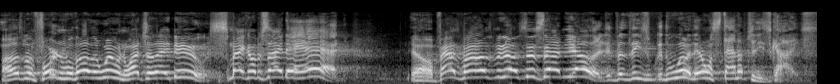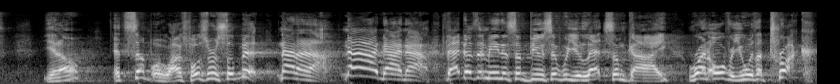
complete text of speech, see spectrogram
My husband flirting with other women. What should I do? Smack him upside the head. You know, my husband does this, that, and the other. But these the women, they don't stand up to these guys. You know? It's simple. Well, I'm supposed to submit. No, no, no. No, no, no. That doesn't mean it's abusive when you let some guy run over you with a truck.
